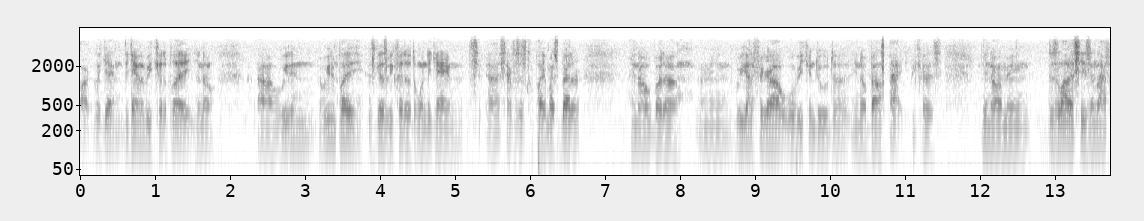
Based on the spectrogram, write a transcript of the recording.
our the game the game that we could have played. You know, uh, we didn't we didn't play as good as we could have to win the game. Uh, San Francisco played much better. You know, but uh, I mean, we got to figure out what we can do to you know bounce back because you know, I mean, there's a lot of season left.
